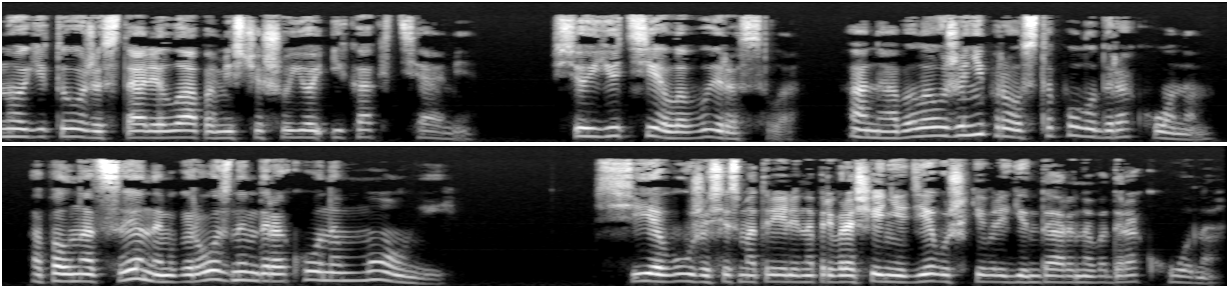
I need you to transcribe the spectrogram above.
Ноги тоже стали лапами с чешуей и когтями. Все ее тело выросло. Она была уже не просто полудраконом, а полноценным грозным драконом молний. Все в ужасе смотрели на превращение девушки в легендарного дракона.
